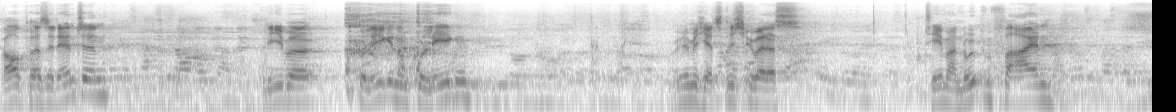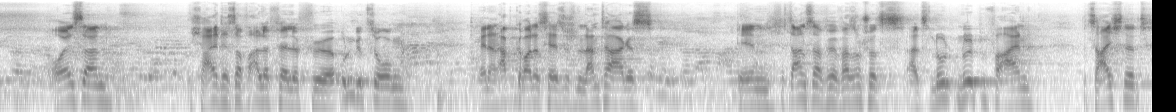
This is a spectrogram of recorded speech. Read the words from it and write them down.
Frau Präsidentin, liebe Kolleginnen und Kollegen! Ich will mich jetzt nicht über das Thema Nulpenverein äußern. Ich halte es auf alle Fälle für ungezogen, wenn ein Abgeordneter des Hessischen Landtages den Landesamt für Verfassungsschutz als Nulpenverein bezeichnet.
